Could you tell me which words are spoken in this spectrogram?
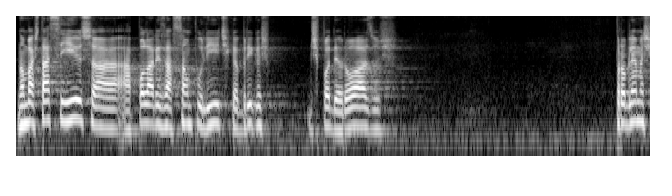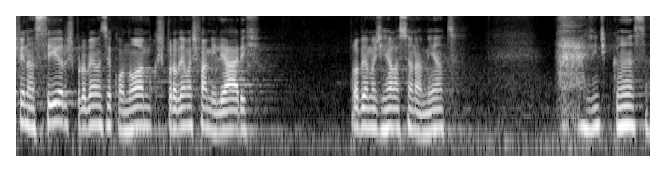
Não bastasse isso, a, a polarização política, brigas dos poderosos, problemas financeiros, problemas econômicos, problemas familiares, problemas de relacionamento. A gente cansa.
